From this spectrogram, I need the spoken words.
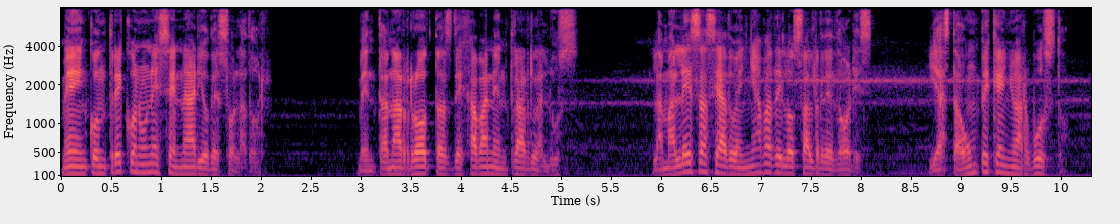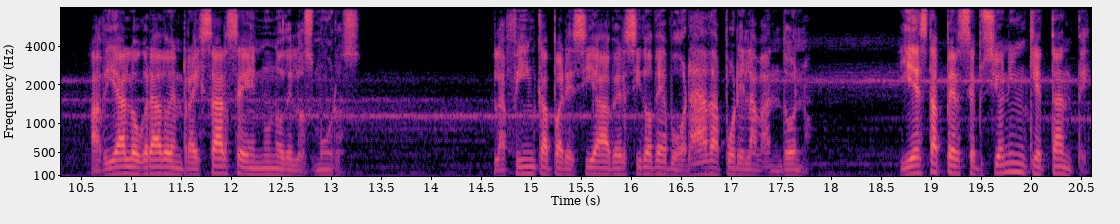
me encontré con un escenario desolador. Ventanas rotas dejaban entrar la luz. La maleza se adueñaba de los alrededores y hasta un pequeño arbusto había logrado enraizarse en uno de los muros. La finca parecía haber sido devorada por el abandono, y esta percepción inquietante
